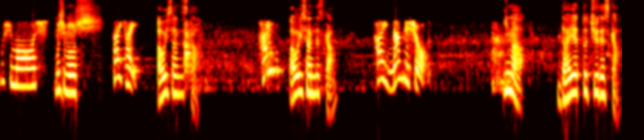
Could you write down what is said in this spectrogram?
もしもーし。もしもし。はいはい。葵さんですか？はい葵さんですか？はい、何でしょう？今、ダイエット中ですか？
